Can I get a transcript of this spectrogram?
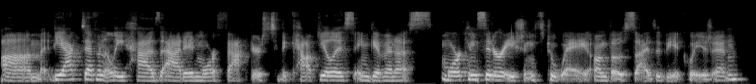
Um, the Act definitely has added more factors to the calculus and given us more considerations to weigh on both sides of the equation.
